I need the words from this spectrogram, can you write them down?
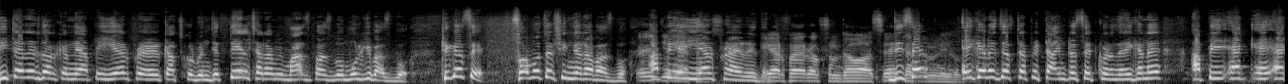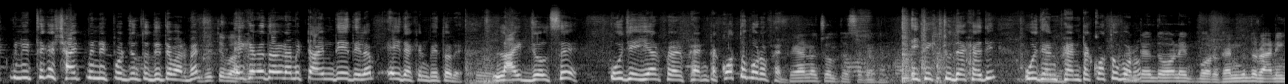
হিটারের দরকার নেই আপনি এয়ার ফ্রায়ারের কাজ করবেন যে তেল ছাড়া আমি মাছ ভাজবো মুরগি ভাজবো ঠিক আছে? সমোসা সিঙ্গারা ভাজবো। আপনি এই এয়ার ফ্রায়ারে দেন। এয়ার ফায়ার অপশন দেওয়া আছে দিছেন এখানে জাস্ট আপনি টাইমটা সেট করে দেন। এখানে আপনি এক এক মিনিট থেকে ষাট মিনিট পর্যন্ত দিতে পারবেন। এখানে ধরেন আমি টাইম দিয়ে দিলাম। এই দেখেন ভেতরে। লাইট জ্বলছে। ওই যে এয়ার ফ্রায়ার ফ্যানটা কত বড় ফ্যান ফ্যানও চলতেছে দেখেন। এটা একটু দেখাই দিই। ওই দেখেন ফ্যানটা কত বড়? ফ্যানটা অনেক বড়। ফ্যান কিন্তু রানিং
